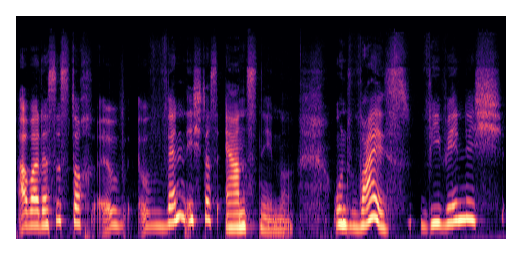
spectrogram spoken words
Aber das ist doch, äh, wenn ich das ernst nehme und weiß, wie wenig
